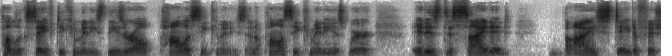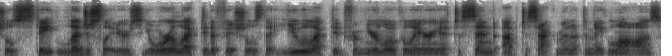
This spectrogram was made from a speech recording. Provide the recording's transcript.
public safety committees. These are all policy committees. And a policy committee is where it is decided by state officials, state legislators, your elected officials that you elected from your local area to send up to Sacramento to make laws.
